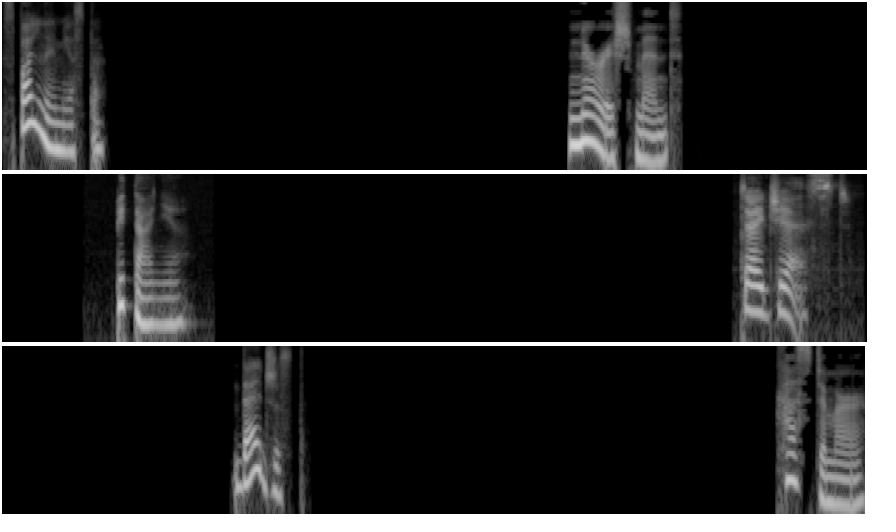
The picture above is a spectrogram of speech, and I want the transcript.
Спальное место. Nourishment. Питание. Digest. Дайджест. Customer.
